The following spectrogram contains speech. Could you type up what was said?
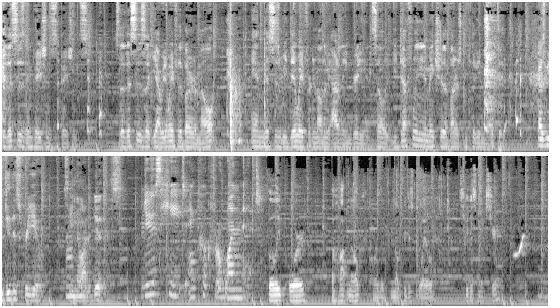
So this is impatience is patience. so this is like yeah, we didn't wait for the butter to melt, and this is we did wait for it to melt, and then we added the ingredients. So you definitely need to make sure the butter is completely melted, as we do this for you, so you know how to do this. Reduce heat and cook for one minute. Slowly pour the hot milk or the milk we just boiled to this mixture, mm,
